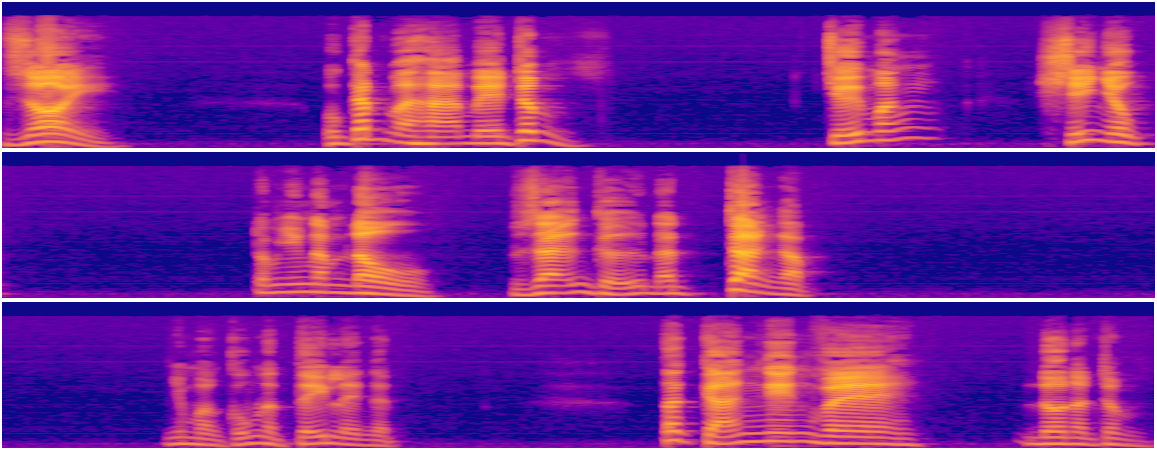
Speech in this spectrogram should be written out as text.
Rồi, một cách mà hạ bệ trâm, chửi mắng, sỉ nhục trong những năm đầu ra ứng cử đã tràn ngập. Nhưng mà cũng là tỷ lệ nghịch. Tất cả nghiêng về Donald Trump.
